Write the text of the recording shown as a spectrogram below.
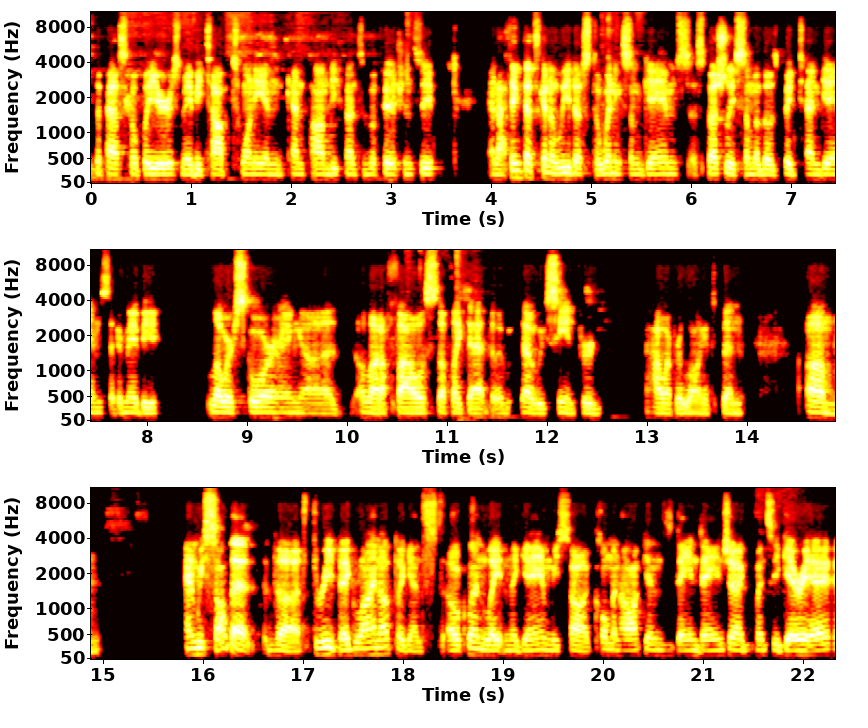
the past couple years, maybe top 20 in KenPom defensive efficiency. And I think that's going to lead us to winning some games, especially some of those Big Ten games that are maybe lower scoring, uh, a lot of fouls, stuff like that, that, that we've seen for however long it's been. Um, and we saw that the three big lineup against Oakland late in the game. We saw Coleman Hawkins, Dain Dainja, Quincy Guerrier,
